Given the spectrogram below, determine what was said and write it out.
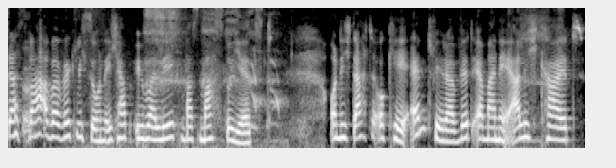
Das war aber wirklich so. Und ich habe überlegt, was machst du jetzt? Und ich dachte, okay, entweder wird er meine Ehrlichkeit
